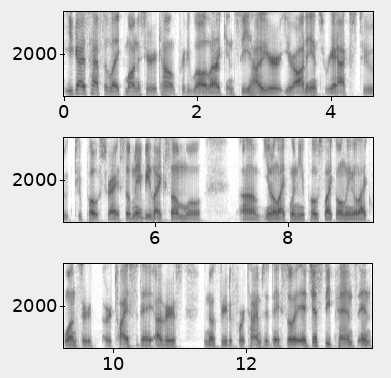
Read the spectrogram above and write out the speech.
You guys have to like monitor your account pretty well, like and see how your your audience reacts to to posts, right? So maybe like some will um, you know, like when you post like only like once or, or twice a day, others, you know, three to four times a day. So it just depends. And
